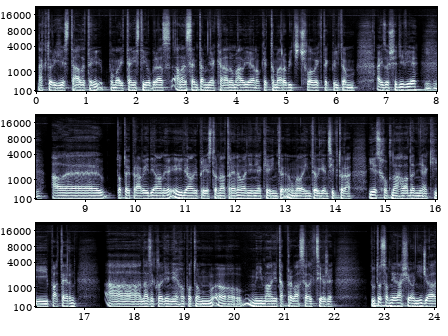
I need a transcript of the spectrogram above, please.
na ktorých je stále ten, pomaly ten istý obraz a len sem tam nejaká anomália, no keď to má robiť človek, tak pritom aj zošedivie, mm-hmm. ale toto je práve ideálny, ideálny priestor na trénovanie nejakej inte, umelej inteligencie, ktorá je schopná hľadať nejaký pattern a na základe neho potom minimálne tá prvá selekcia, že túto som nenašiel nič a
